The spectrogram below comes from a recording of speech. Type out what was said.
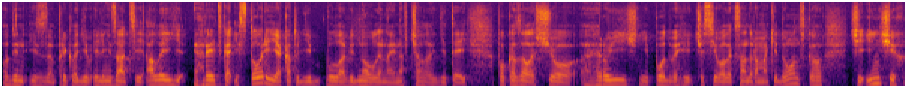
один із прикладів елінізації, але й грецька історія, яка тоді була відновлена і навчала дітей, показала, що героїчні подвиги часів Олександра Македонського чи інших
